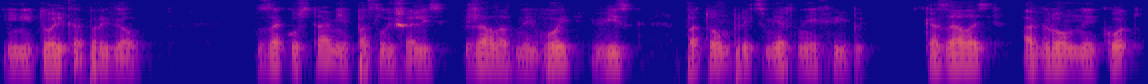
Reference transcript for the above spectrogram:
и не только прыгал. За кустами послышались жалобный вой, визг, потом предсмертные хрипы. Казалось, огромный кот,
